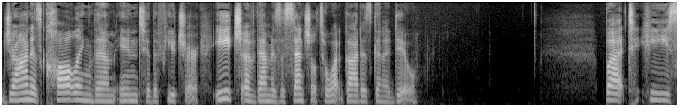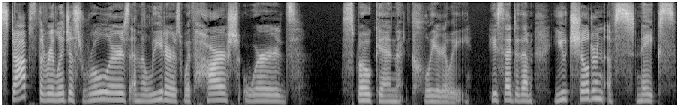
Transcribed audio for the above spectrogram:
John is calling them into the future. Each of them is essential to what God is going to do. But he stops the religious rulers and the leaders with harsh words spoken clearly. He said to them, You children of snakes,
